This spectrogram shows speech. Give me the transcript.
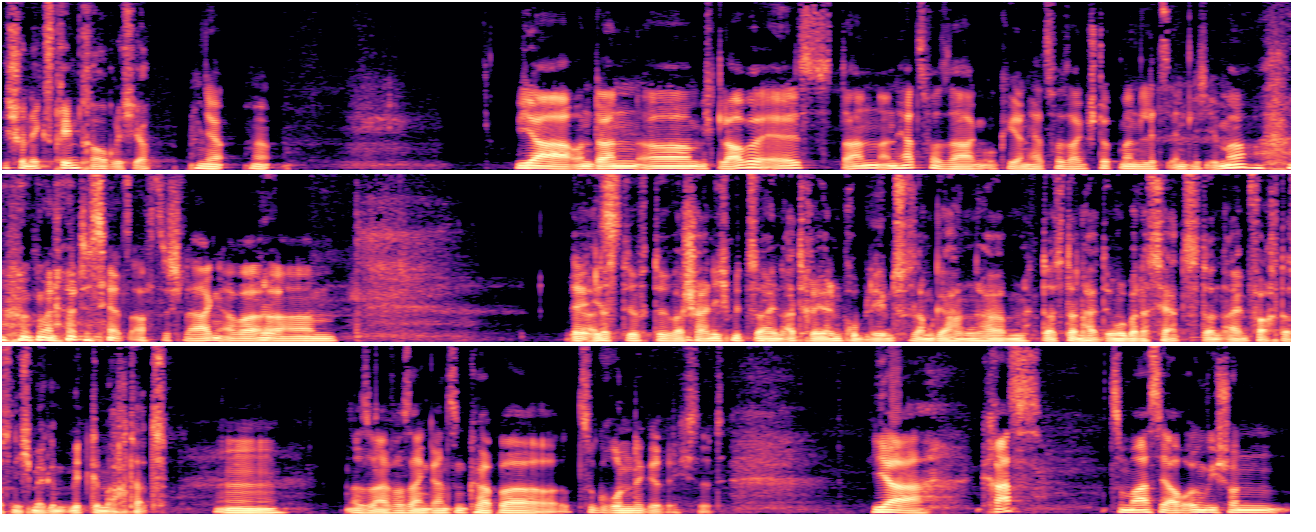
Ist schon extrem traurig, ja. Ja, ja. Ja, und dann, ähm, ich glaube, er ist dann an Herzversagen. Okay, an Herzversagen stirbt man letztendlich immer. man hört das Herz aufzuschlagen, aber Ja. ähm, ja, das ist, dürfte wahrscheinlich mit seinen arteriellen Problemen zusammengehangen haben, dass dann halt immer über das Herz dann einfach das nicht mehr ge- mitgemacht hat. also einfach seinen ganzen Körper zugrunde gerichtet. Ja, krass. Zumal es ja auch irgendwie schon,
